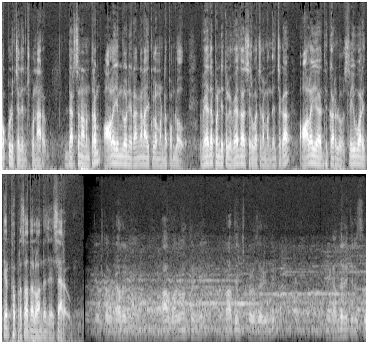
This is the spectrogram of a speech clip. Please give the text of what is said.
మొక్కులు చెల్లించుకున్నారు. దర్శనానంతరం ఆలయంలోని రంగనాయకుల మండపంలో వేద పండితులు వేదాశీర్వచనం అందించగా ఆలయ అధికారులు శ్రీవారి తీర్థప్రసాదాలు అందజేశారు. ప్రార్థించుకోవడం జరిగింది. మీకు అందరికీ తెలుసు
